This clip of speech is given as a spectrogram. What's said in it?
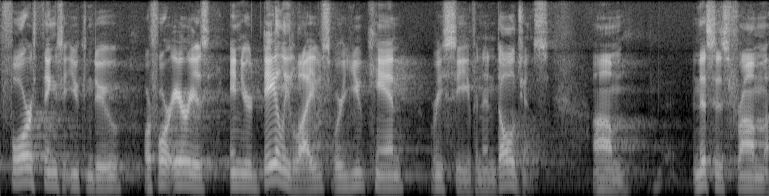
four things that you can do, or four areas in your daily lives where you can receive an indulgence. Um, and this is from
